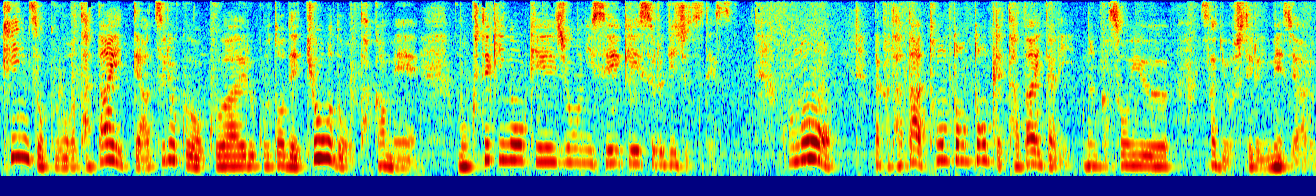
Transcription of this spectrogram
金属を叩いて圧力を加えることで強度を高め目的の形状に成形する技術です。このなんかたたトントントンって叩いたりなんかそういう作業してるイメージある。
